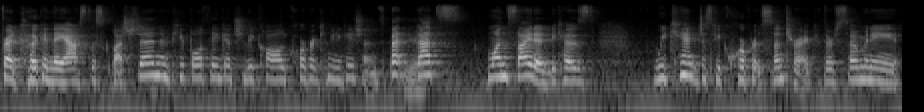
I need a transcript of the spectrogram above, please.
fred cook and they asked this question and people think it should be called corporate communications but that's one-sided because we can't just be corporate centric there's so many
